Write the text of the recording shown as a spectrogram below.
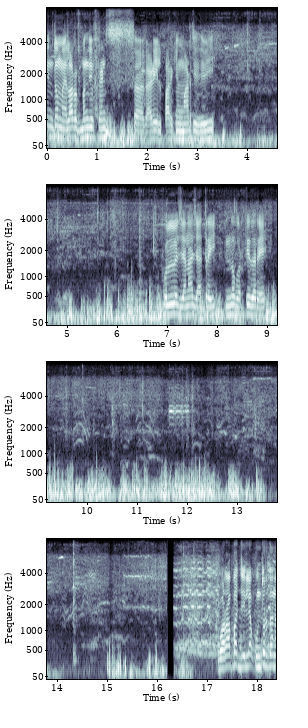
ಇಂತು ಎಲ್ಲರೂ ಬಂದ್ವಿ ಫ್ರೆಂಡ್ಸ್ ಗಾಡಿ ಇಲ್ಲಿ ಪಾರ್ಕಿಂಗ್ ಮಾಡ್ತಿದ್ದೀವಿ. ಫುಲ್ ಜನ ಜಾತ್ರೆ ಇನ್ನೂ ಬರ್ತಿದ್ದಾರೆ. ಗೊರಪ್ಪ ಜಿಲ್ಲೆ ಕುಂತುರ್ತಾನ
